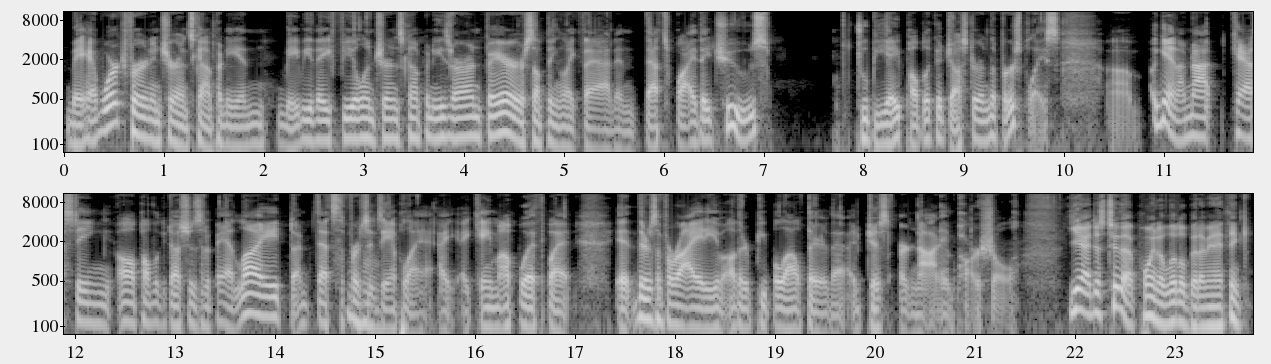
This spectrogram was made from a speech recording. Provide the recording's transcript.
may have worked for an insurance company and maybe they feel insurance companies are unfair or something like that. And that's why they choose to be a public adjuster in the first place. Um, again, I'm not casting all public adjusters in a bad light. I'm, that's the 1st mm-hmm. example I, I, I, came up with, but it, there's a variety of other people out there that just are not impartial. Yeah, just to that point a little bit. I mean, I think,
